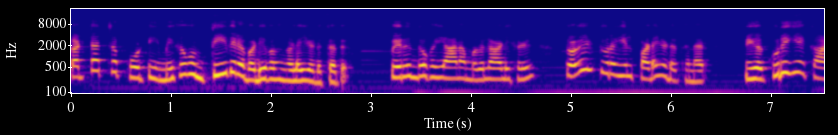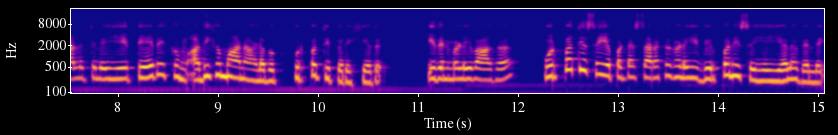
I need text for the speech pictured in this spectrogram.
கட்டற்ற போட்டி மிகவும் தீவிர வடிவங்களை எடுத்தது. பெருந்தொகையான முதலாளிகள் தொழில்துறையில் படையெடுத்தனர். மிக குறுகிய காலத்திலேயே தேவைக்கும் அதிகமான அளவுக்கு உற்பத்தி பெருகியது. இதன் விளைவாக உற்பத்தி செய்யப்பட்ட சரக்குகளை விற்பனை செய்ய இயலவில்லை.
